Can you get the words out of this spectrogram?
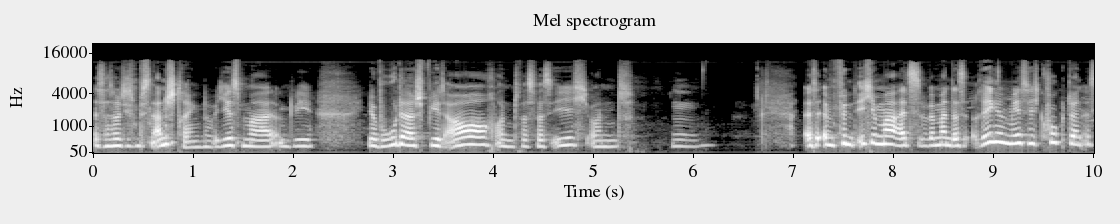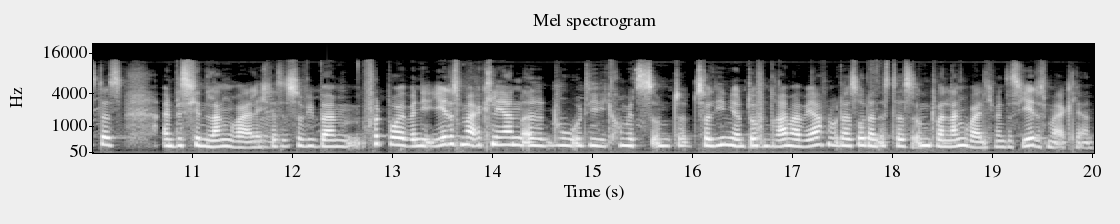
ist das natürlich ein bisschen anstrengend. Aber jedes Mal irgendwie, ihr Bruder spielt auch und was weiß ich und Mhm. Es empfinde ich immer, als wenn man das regelmäßig guckt, dann ist das ein bisschen langweilig. Das ist so wie beim Football, wenn die jedes Mal erklären, äh, du, die kommen jetzt und, äh, zur Linie und dürfen dreimal werfen oder so, dann ist das irgendwann langweilig, wenn sie es jedes Mal erklären.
